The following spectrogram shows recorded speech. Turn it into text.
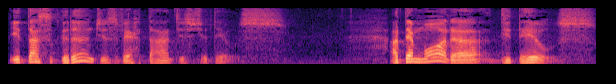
e das grandes verdades de Deus. A demora de Deus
